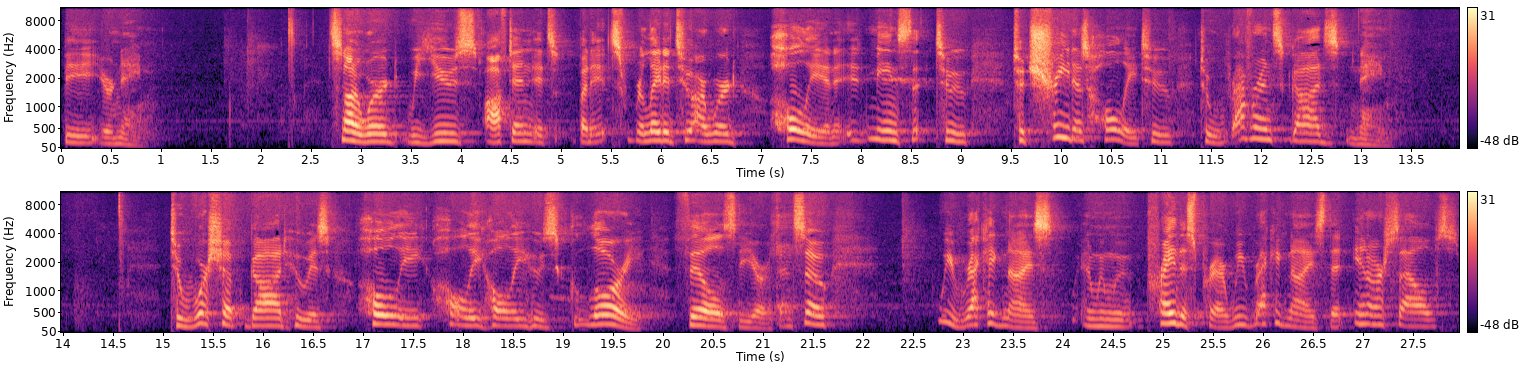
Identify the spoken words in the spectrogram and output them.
be your name. It's not a word we use often, it's, but it's related to our word holy, and it means to, to treat as holy, to, to reverence God's name to worship God who is holy, holy, holy, whose glory fills the earth. And so we recognize, and when we pray this prayer, we recognize that in ourselves,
